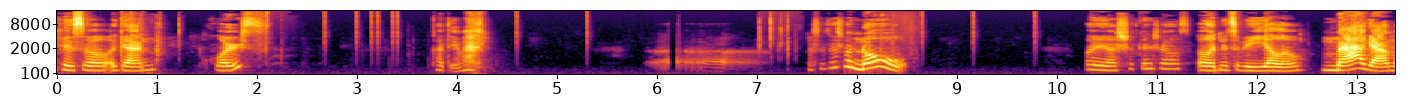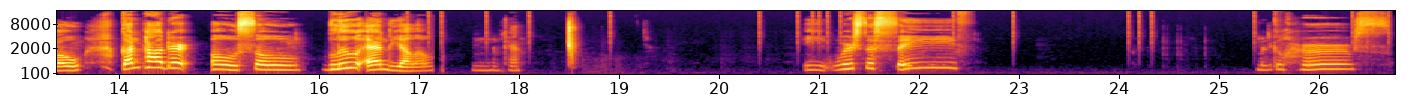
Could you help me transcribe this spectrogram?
Okay, so again, horse. God damn it. Is it this one? No. Oh yeah, shotgun shells. Oh, it needs to be yellow. Mag ammo, gunpowder. Oh, so blue and yellow. Mm, Okay. Eh, Where's the safe? Medical herbs.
